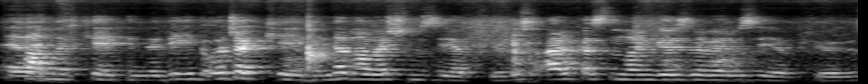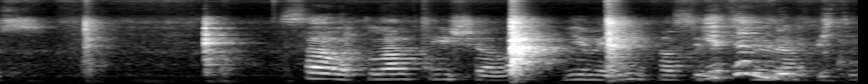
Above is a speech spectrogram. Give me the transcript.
Evet. Tandır keyfinde değil, ocak keyfinde lavaşımızı yapıyoruz. Arkasından gözlememizi yapıyoruz. Sağlıkla inşallah yemeği nasip Yeter mi etsin böyle Rabbim. peki?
